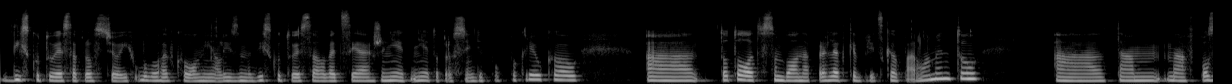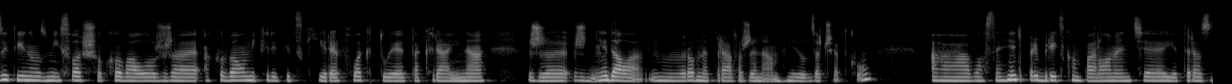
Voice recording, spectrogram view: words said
diskutuje sa proste o ich úlohe v kolonializme, diskutuje sa o veciach, že nie, nie je to proste niekde pod pokrývkou. A toto leto som bola na prehliadke britského parlamentu a tam ma v pozitívnom zmysle šokovalo, že ako veľmi kriticky reflektuje tá krajina, že, že nedala rovné práva ženám hneď od začiatku. A vlastne hneď pri britskom parlamente je teraz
